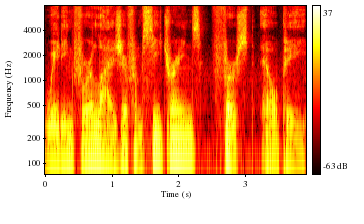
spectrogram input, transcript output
Waiting for Elijah from Seatrain's first LP.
